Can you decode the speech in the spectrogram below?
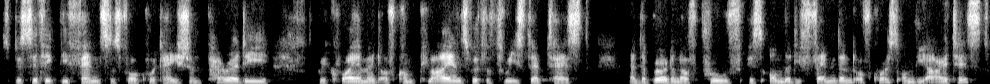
specific defenses for quotation parody, requirement of compliance with the three-step test, and the burden of proof is on the defendant, of course, on the artist.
